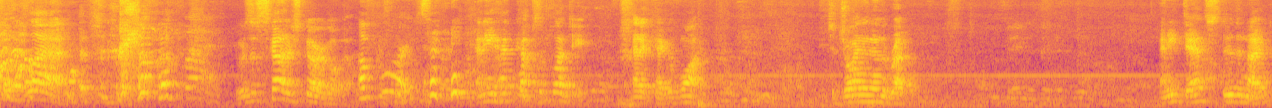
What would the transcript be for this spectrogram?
in plaid. It was a Scottish gargoyle. Of course. and he had cups of plenty and a keg of wine to join in in the revel. And he danced through the night.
